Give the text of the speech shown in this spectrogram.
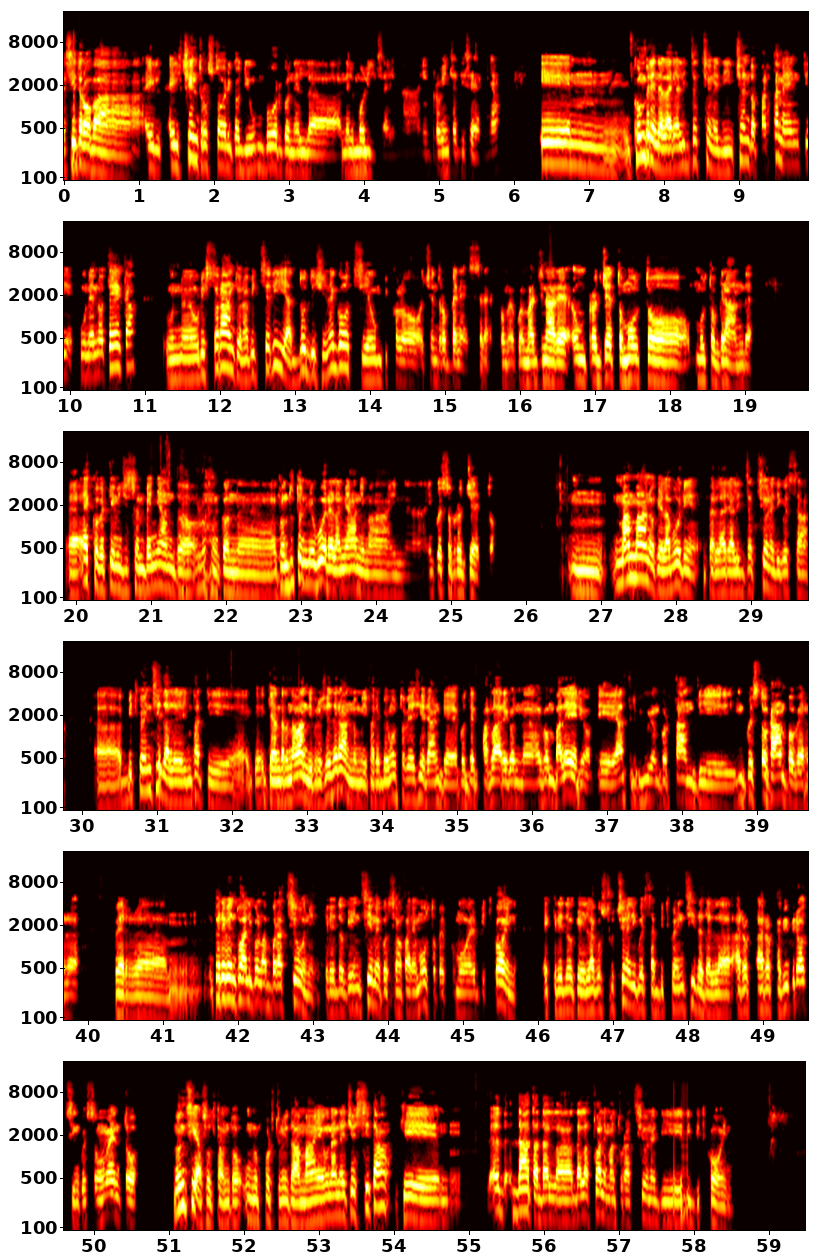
si trova, è il, è il, centro storico di un borgo nel, nel Molise, in, in, provincia di Sernia, e mh, mm, comprende la realizzazione di 100 appartamenti, un'enoteca, un, un, ristorante, una pizzeria, 12 negozi e un piccolo centro benessere. Come puoi immaginare, è un progetto molto, molto grande. Eh, ecco perché mi ci sto impegnando con, eh, con, tutto il mio cuore e la mia anima in, in questo progetto. Mm, man mano che lavori per la realizzazione di questa uh, Bitcoin Citadel, infatti, eh, che, andranno avanti, procederanno, mi farebbe molto piacere anche poter parlare con, con Valerio e altre figure importanti in questo campo per, per, um, per eventuali collaborazioni. Credo che insieme possiamo fare molto per promuovere Bitcoin e credo che la costruzione di questa Bitcoin Citadel a, Ro- a Rocca Pipirozzi in questo momento non sia soltanto un'opportunità, ma è una necessità che è data dalla, dall'attuale maturazione di, di Bitcoin.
